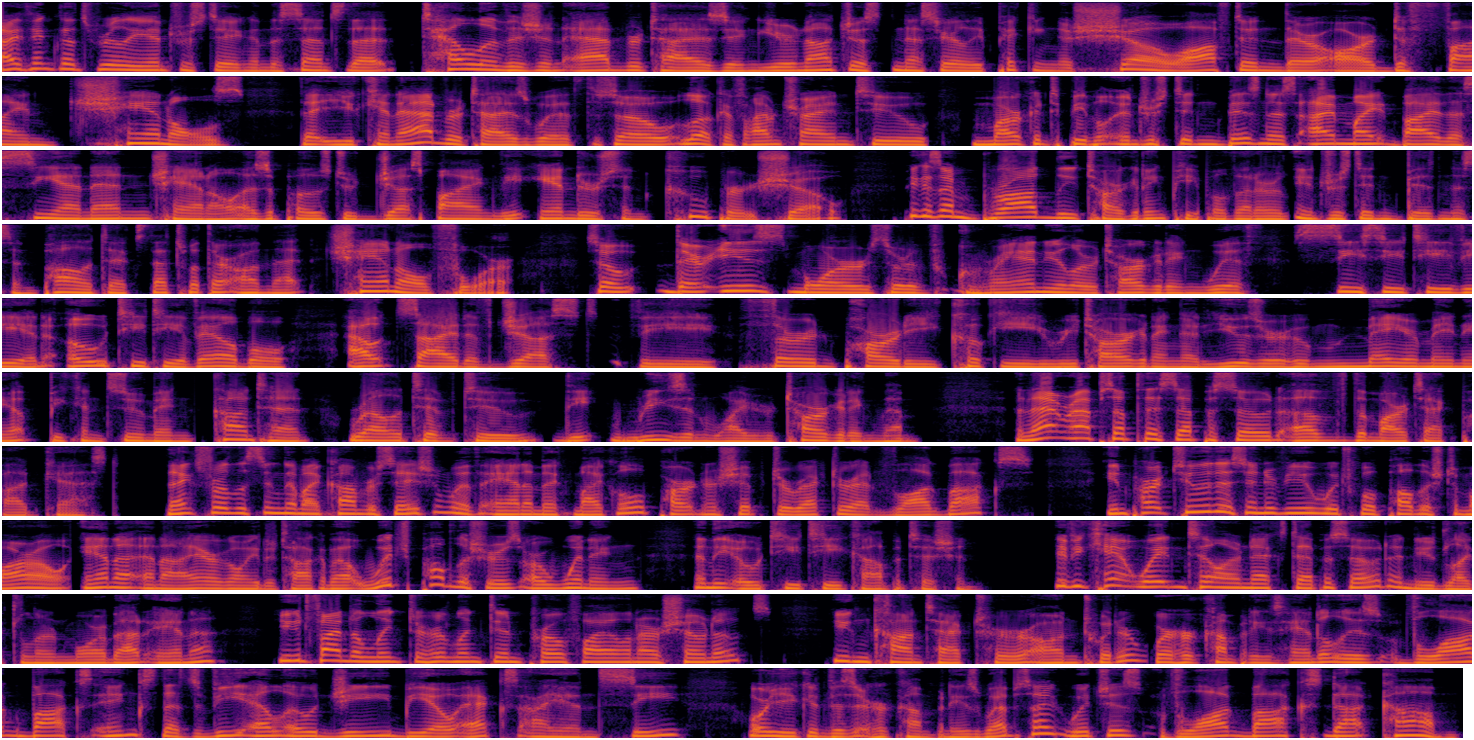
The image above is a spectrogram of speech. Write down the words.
I think that's really interesting in the sense that television advertising, you're not just necessarily picking a show. Often there are defined channels that you can advertise with. So, look, if I'm trying to market to people interested in business, I might buy the CNN channel as opposed to just buying the Anderson Cooper show because I'm broadly targeting people that are interested in business and politics. That's what they're on that channel for. So there is more sort of granular targeting with CCTV and OTT available outside of just the third party cookie retargeting a user who may or may not be consuming content relative to the reason why you're targeting them. And that wraps up this episode of the Martech podcast. Thanks for listening to my conversation with Anna McMichael, Partnership Director at Vlogbox. In part two of this interview, which we'll publish tomorrow, Anna and I are going to talk about which publishers are winning in the OTT competition. If you can't wait until our next episode and you'd like to learn more about Anna, you can find a link to her LinkedIn profile in our show notes. You can contact her on Twitter, where her company's handle is Vlogbox Inc. That's V L O G B O X I N C. Or you can visit her company's website, which is vlogbox.com.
